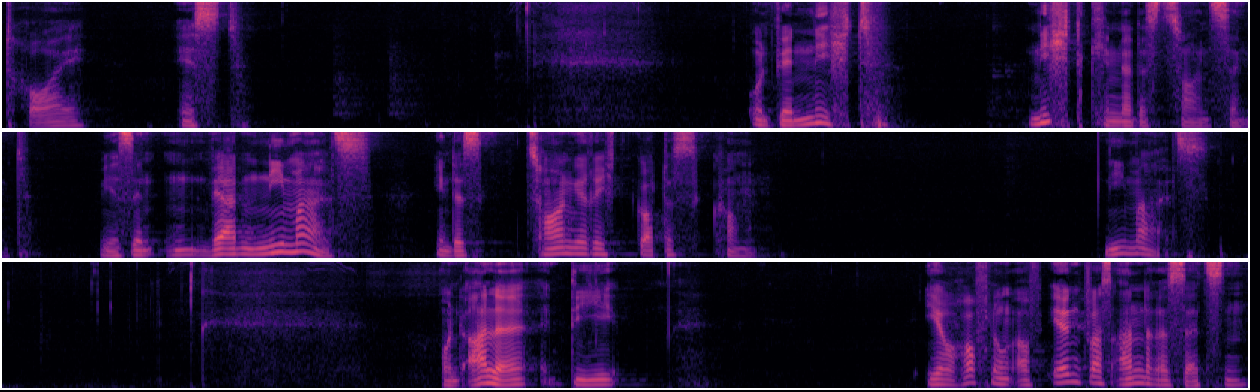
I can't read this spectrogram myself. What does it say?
treu ist. Und wir nicht, nicht Kinder des Zorns sind. Wir sind, werden niemals in das Zorngericht Gottes kommen. Niemals. Und alle, die ihre Hoffnung auf irgendwas anderes setzen,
